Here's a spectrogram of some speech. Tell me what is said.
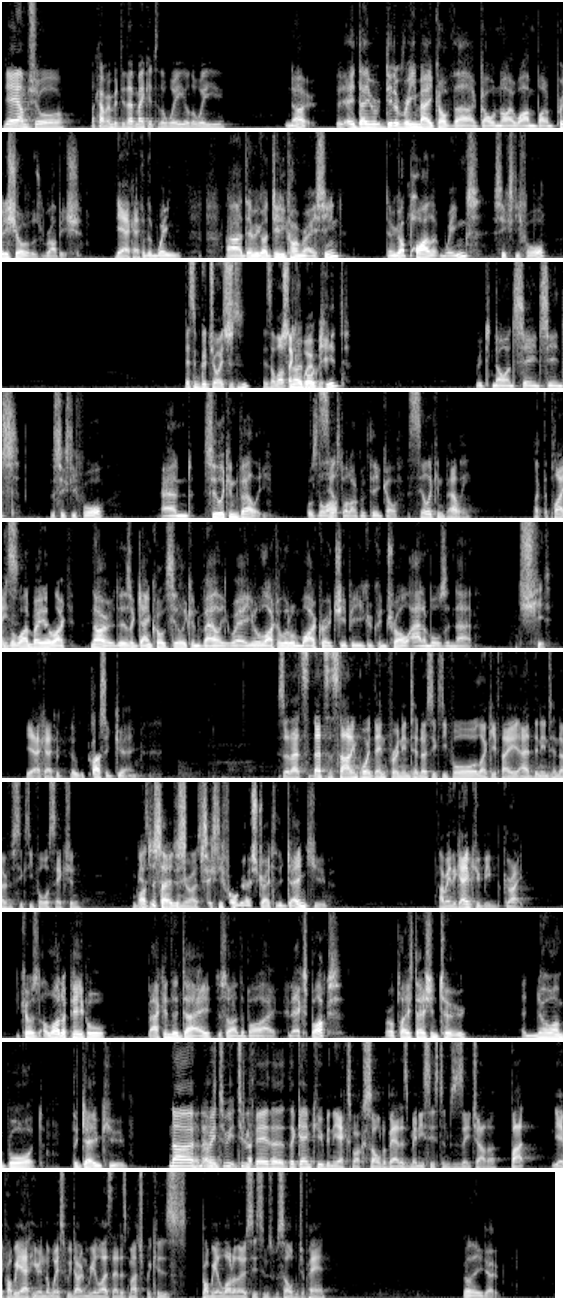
Yeah, I'm sure. I can't remember. Did that make it to the Wii or the Wii U? No, they did a remake of the GoldenEye one, but I'm pretty sure it was rubbish Yeah, okay. for the Wii. Uh, then we got Diddy Kong Racing. Then we got Pilot Wings 64. There's some good choices. There's a lot they could work Snowboard with. Kids, which no one's seen since the 64, and Silicon Valley was the Sil- last one I could think of. Silicon Valley, like the place. The one where you're like, no, there's a game called Silicon Valley where you're like a little microchip and you could control animals in that. Shit. Yeah, okay. It was a classic game. So that's that's the starting point then for a Nintendo 64. Like if they add the Nintendo 64 section. I'll just say just 64 goes straight to the GameCube I mean, the GameCube be great. because a lot of people back in the day decided to buy an Xbox or a PlayStation 2 and no one bought the GameCube. No, And I mean to be to be fair, the the GameCube and the Xbox sold about as many systems as each other. But yeah, probably out here in the West we don't realize that as much because probably a lot of those systems were sold in Japan. Well, there you go.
